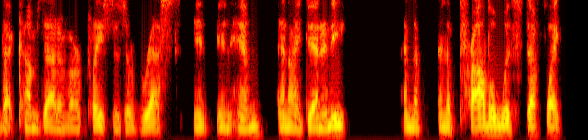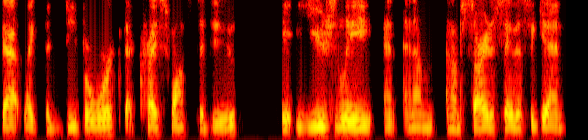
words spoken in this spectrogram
that comes out of our places of rest in, in him and identity and the and the problem with stuff like that like the deeper work that christ wants to do it usually and, and i'm and i'm sorry to say this again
